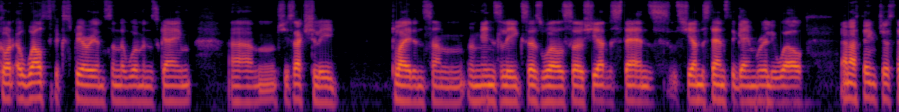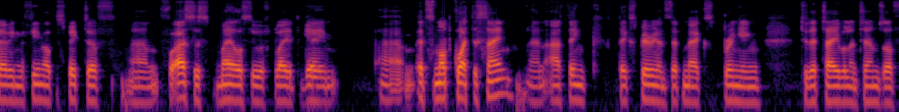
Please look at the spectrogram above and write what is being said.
got a wealth of experience in the women's game. Um, she's actually played in some men's leagues as well, so she understands she understands the game really well. And I think just having the female perspective um, for us as males who have played the game, um, it's not quite the same. And I think the experience that Mac's bringing to the table in terms of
